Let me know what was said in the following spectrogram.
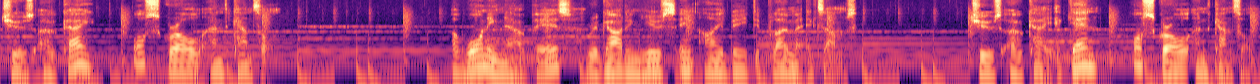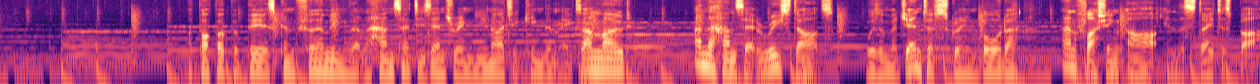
Choose OK or scroll and cancel. A warning now appears regarding use in IB diploma exams. Choose OK again or scroll and cancel. A pop-up appears confirming that the handset is entering United Kingdom exam mode and the handset restarts with a magenta screen border and flashing R in the status bar.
